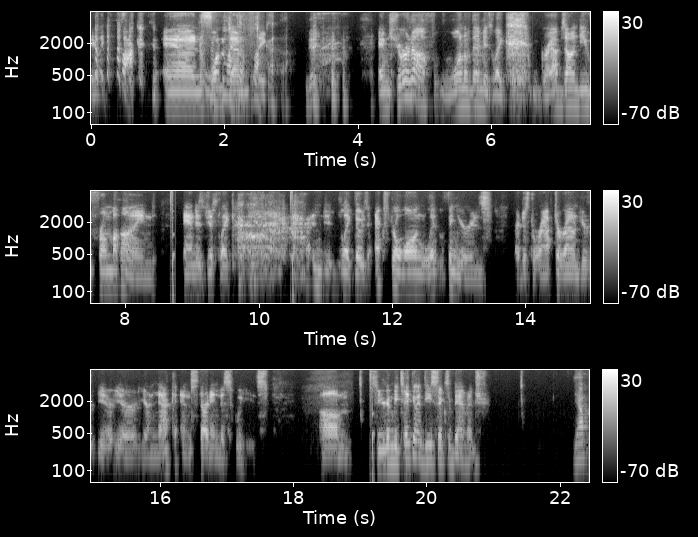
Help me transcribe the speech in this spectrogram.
You're like fuck, and one of them like and sure enough, one of them is like grabs onto you from behind and is just like, like those extra long lit fingers are just wrapped around your your your your neck and starting to squeeze. Um, so you're gonna be taking a d6 of damage. Yep.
